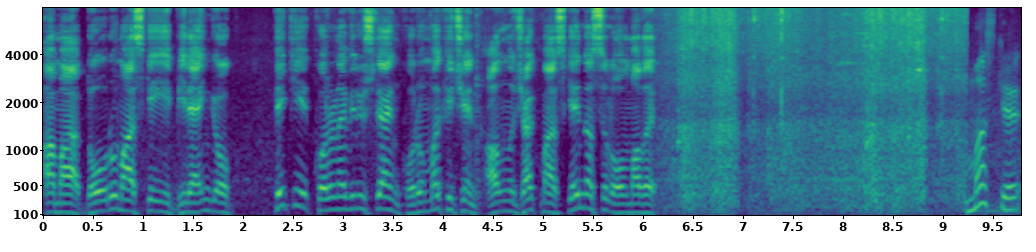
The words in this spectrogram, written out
ama doğru maskeyi bilen yok. Peki koronavirüsten korunmak için alınacak maske nasıl olmalı? Maske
